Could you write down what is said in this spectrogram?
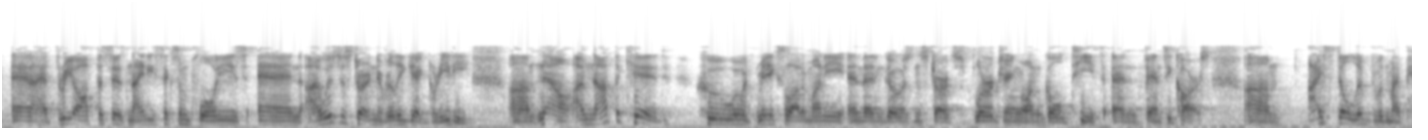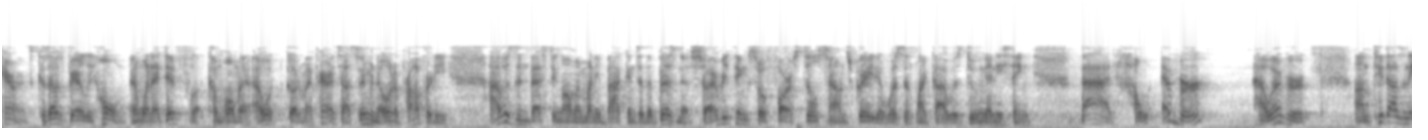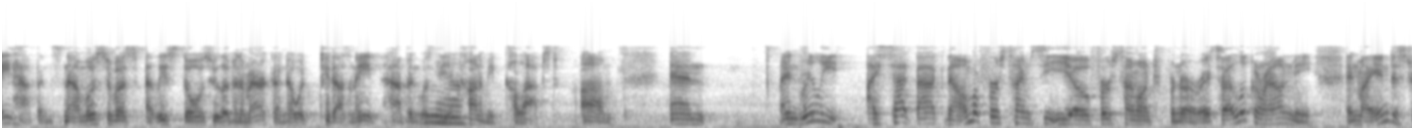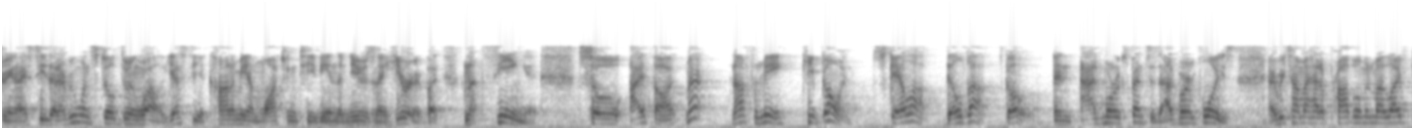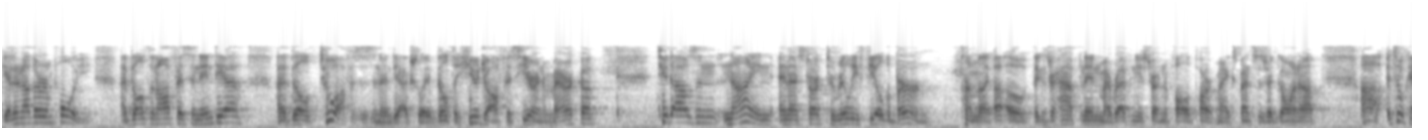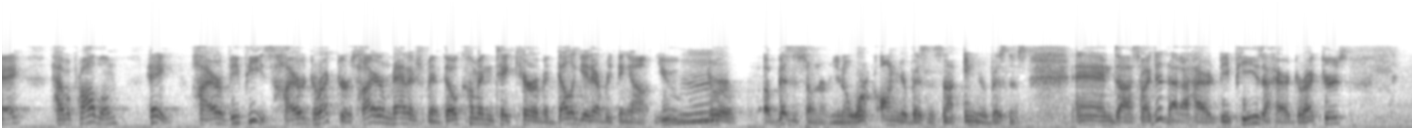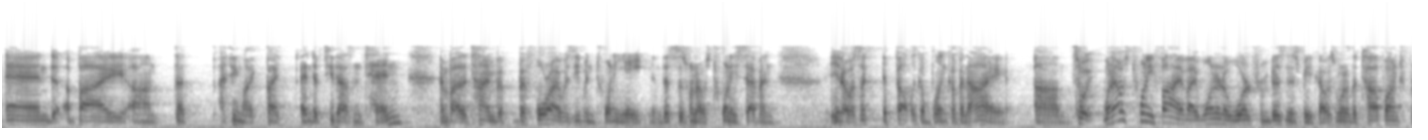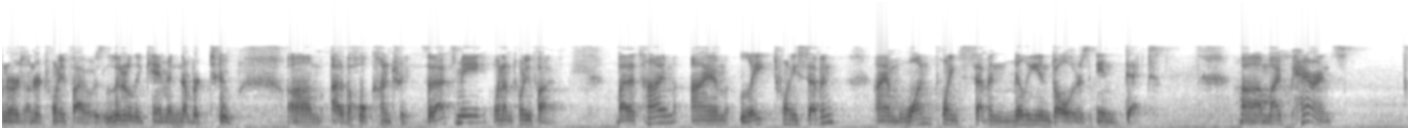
and I had three offices, 96 employees, and I was just starting to really get greedy. Um, now, I'm not the kid who makes a lot of money and then goes and starts splurging on gold teeth and fancy cars. Um, I still lived with my parents because I was barely home. And when I did fl- come home, I, I would go to my parents' house. I didn't even own a property. I was investing all my money back into the business. So everything so far still sounds great. It wasn't like I was doing anything bad. However, However, um, 2008 happens. Now, most of us, at least those who live in America, know what 2008 happened was Yeah. the economy collapsed. Um, and and really I sat back. Now I'm a first time CEO first time entrepreneur right? So I look around me in my industry and I see that everyone's still doing well. Yes the economy I'm watching TV and the news and I hear it but I'm not seeing it. So I thought "Meh, not for me. Keep going. Scale up. Build up. Go. And add more expenses. Add more employees. Every time I had a problem in my life get another employee. I built an office in India. I built two offices in India actually. I built a huge office here in America. 2009 and I start to really feel the burn I'm like, uh oh, things are happening. My revenue's starting to fall apart. My expenses are going up. Uh, it's okay. Have a problem. Hey, hire VPs, hire directors, hire management. They'll come in and take care of it. Delegate everything out. You, you're a business owner. You know, work on your business, not in your business. And uh, so I did that. I hired VPs. I hired directors. And by um, that, I think like by end of 2010, and by the time before I was even 28, and this is when I was 27, you know, it was like it felt like a blink of an eye. Um, so when I was 25, I won an award from Business Week. I was one of the top entrepreneurs under 25. I was literally came in number two um, out of the whole country. So that's me when I'm 25. By the time I am late 27, I am 1.7 million dollars in debt. Uh, oh. Uh, my parents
